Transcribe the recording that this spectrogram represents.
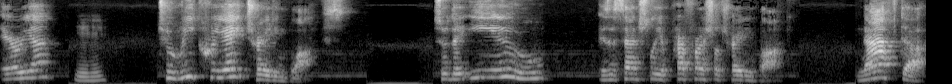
area mm-hmm. to recreate trading blocs. So the EU is essentially a preferential trading bloc. NAFTA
